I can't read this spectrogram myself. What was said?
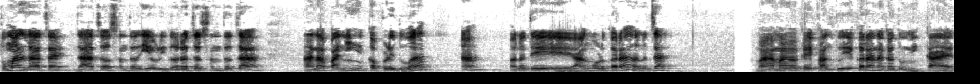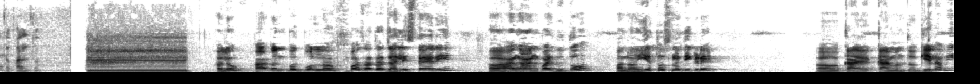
तुम्हाला जायचं आहे जायचं असेल तर एवढी गरज असेल तर जा. आणा पाणी कपडे धुवा हा? आणि ते आंघोळ करा आणि जा. माया मागा काही फालतू हे करा नका तुम्ही. काय आहे तर फालतू? हॅलो हा गणपत बोलणं बस आता झालीच तयारी. अं, अंग अंग पाय धुतो आणि येतोच ना तिकडे. अं, काय काय म्हणतो? गेला मी?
